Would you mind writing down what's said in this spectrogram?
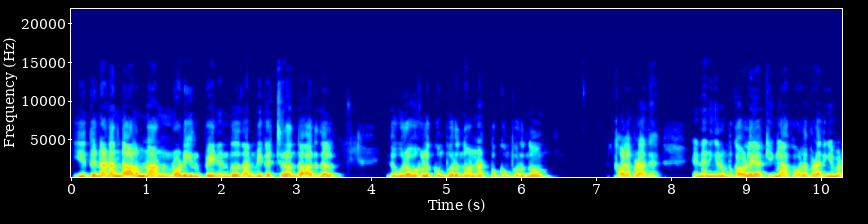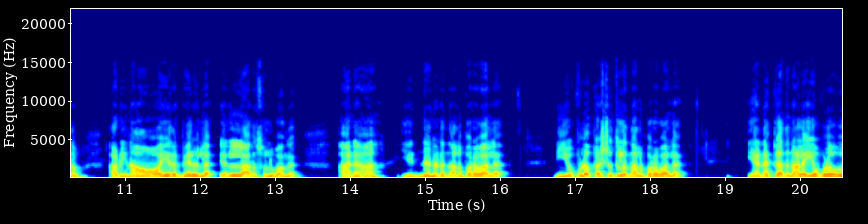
எது நடந்தாலும் நான் உன்னோடு இருப்பேன் என்பதுதான் மிகச்சிறந்த ஆறுதல். இது உறவுகளுக்கும் பொருந்தும் நட்புக்கும் பொருந்தும். கவலைப்படாத. என்ன நீங்கள் ரொம்ப கவலையாக இருக்கீங்களா? கவலைப்படாதீங்க மேடம். அப்படின்னு ஆயிரம் பேர் இல்லை எல்லாரும் சொல்லுவாங்க. ஆனால் என்ன நடந்தாலும் பரவாயில்ல. நீ எவ்வளோ கஷ்டத்தில் இருந்தாலும் பரவாயில்ல. எனக்கு அதனால் எவ்வளவு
